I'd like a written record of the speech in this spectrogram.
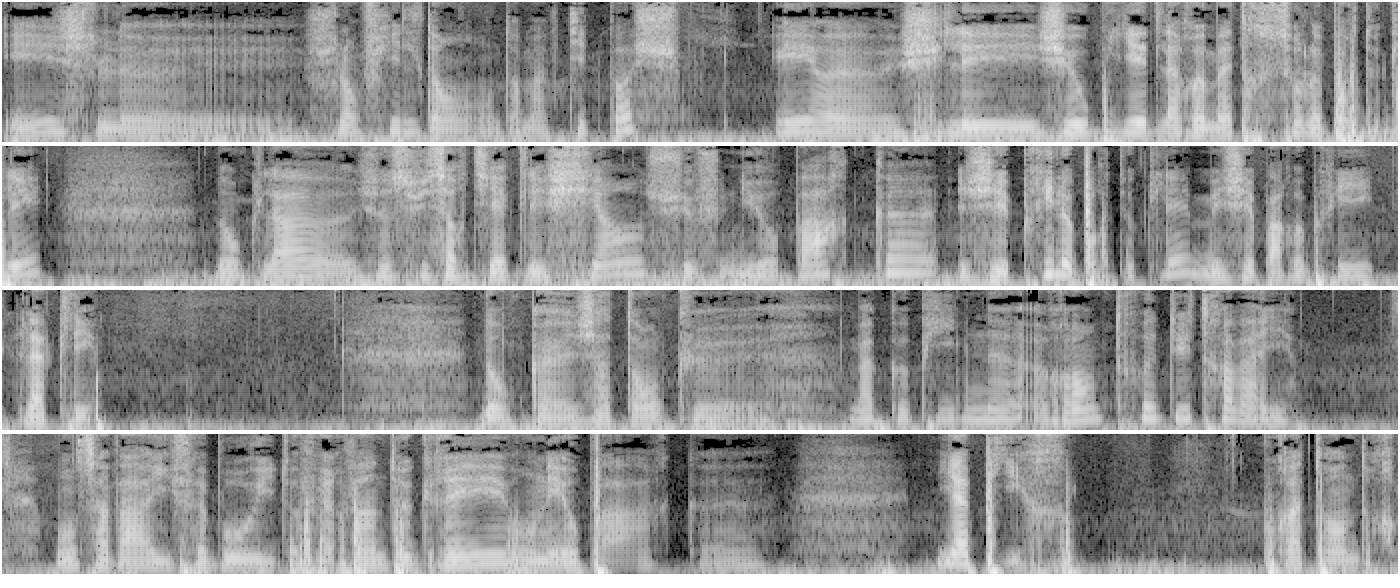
et je le je l'enfile dans, ma petite poche et euh, j'ai oublié de la remettre sur le porte-clés. Donc là, euh, je suis sortie avec les chiens, je suis venue au parc, j'ai pris le porte-clés mais j'ai pas repris la clé. Donc euh, j'attends que ma copine rentre du travail. Bon, ça va, il fait beau, il doit faire 20 degrés, on est au parc. euh, Il y a pire pour attendre.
